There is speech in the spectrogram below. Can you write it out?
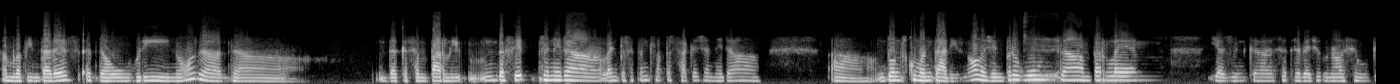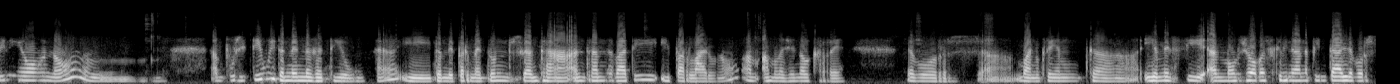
amb la pintada és d'obrir, no? De, de, de que se'n parli. De fet, genera l'any passat ens va passar que genera uh, doncs comentaris, no? La gent pregunta, sí. en parlem, hi ha gent que s'atreveix a donar la seva opinió, no? en positiu i també en negatiu, eh? i també permet doncs, entrar, entrar en debat i, i parlar-ho no? amb, amb la gent del carrer. Llavors, eh, bueno, creiem que... I a més, sí, amb els joves que vindran a pintar, llavors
